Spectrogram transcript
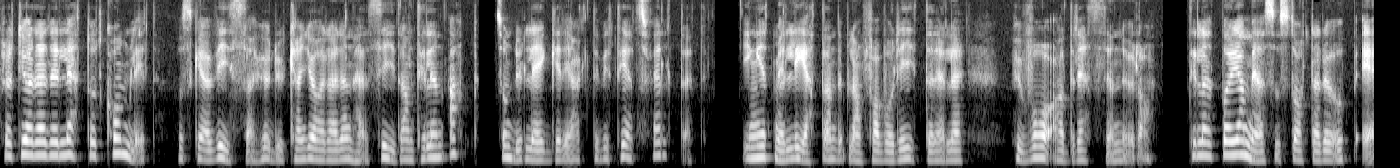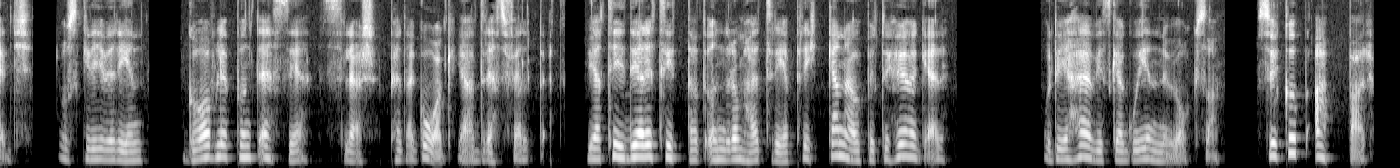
För att göra det lättåtkomligt så ska jag visa hur du kan göra den här sidan till en app som du lägger i aktivitetsfältet. Inget mer letande bland favoriter eller hur var adressen nu då? Till att börja med så startar du upp Edge och skriver in gavle.se pedagog i adressfältet. Vi har tidigare tittat under de här tre prickarna uppe till höger. Och det är här vi ska gå in nu också. Sök upp appar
